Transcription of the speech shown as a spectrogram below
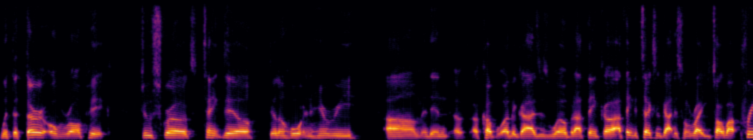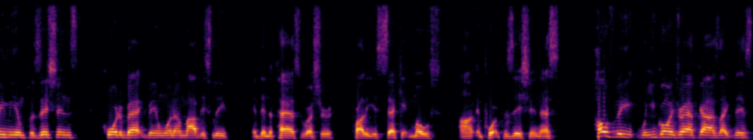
with the third overall pick. Juice Scruggs, Tank Dell, Dylan Horton, Henry, um, and then a, a, couple other guys as well. But I think uh, I think the Texans got this one right. You talk about premium positions, quarterback being one of them, obviously, and then the pass rusher, probably your second most um, important position. That's hopefully when you go and draft guys like this,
